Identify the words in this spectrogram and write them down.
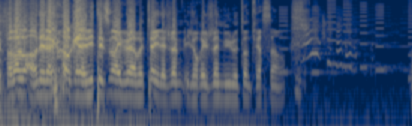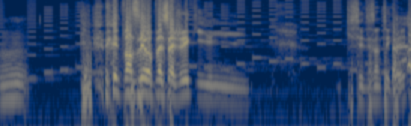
Enfin, vraiment, on est d'accord qu'à la vitesse où arrive la voiture, il, a jamais, il aurait jamais eu le temps de faire ça. hein. Hum, Et de penser au passager qui. qui s'est désintégré.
